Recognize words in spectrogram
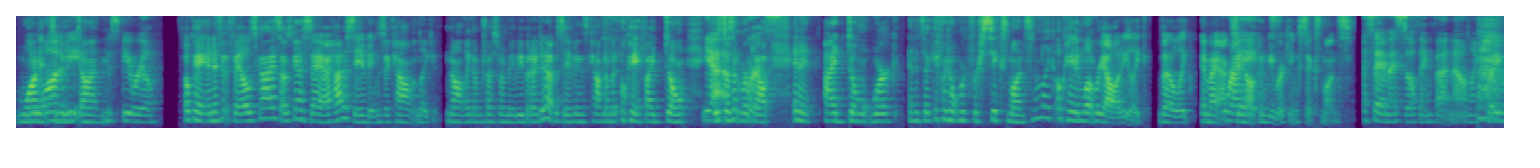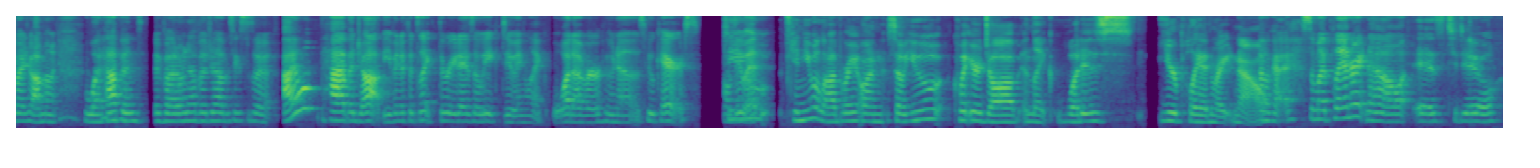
want You it to wanna be, done. Just be real. Okay, and if it fails, guys, I was gonna say I had a savings account, like not like I'm trust fund baby, but I did have a savings account. And I'm like, okay, if I don't, Yeah, this doesn't work out, and it I don't work, and it's like if I don't work for six months, and I'm like, okay, in what reality, like though, like am I actually not gonna be working six months? Same, I still think that now. I'm like quitting my job. I'm like, what happens if I don't have a job in six months? I will have a job, even if it's like three days a week doing like whatever. Who knows? Who cares? I'll do, it. you- Can you elaborate on? So you quit your job, and like, what is your plan right now? Okay, so my plan right now is to do.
